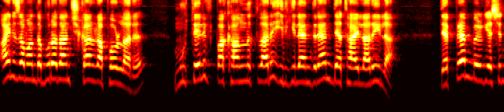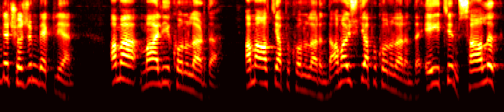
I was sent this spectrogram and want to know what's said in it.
Aynı zamanda buradan çıkan raporları, muhtelif bakanlıkları ilgilendiren detaylarıyla deprem bölgesinde çözüm bekleyen ama mali konularda, ama altyapı konularında, ama üst yapı konularında, eğitim, sağlık,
